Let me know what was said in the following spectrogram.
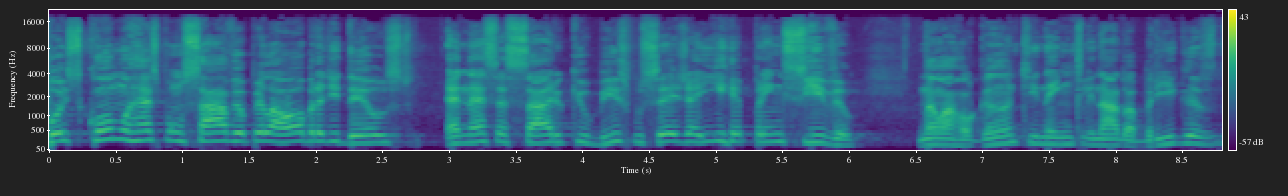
Pois, como responsável pela obra de Deus, é necessário que o bispo seja irrepreensível, não arrogante, nem inclinado a brigas,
